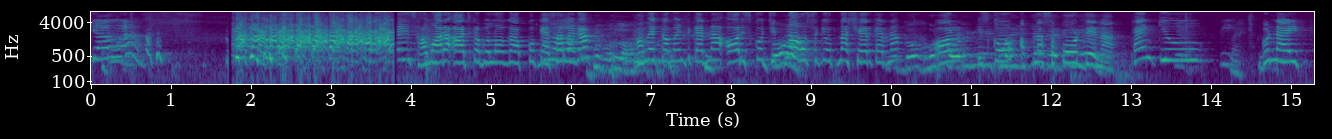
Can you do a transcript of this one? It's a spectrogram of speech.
क्या हुआ Guys, हमारा आज का ब्लॉग आपको कैसा लगा? हमें कमेंट करना और इसको जितना हो सके उतना शेयर करना और इसको अपना सपोर्ट देना। थैंक यू गुड नाइट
